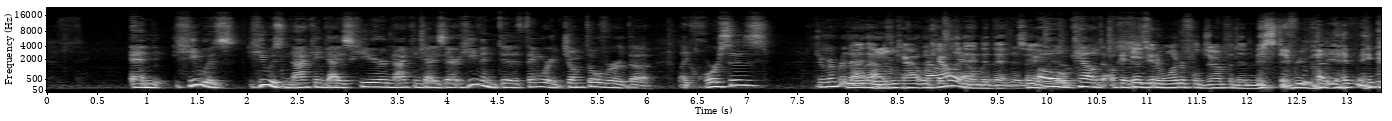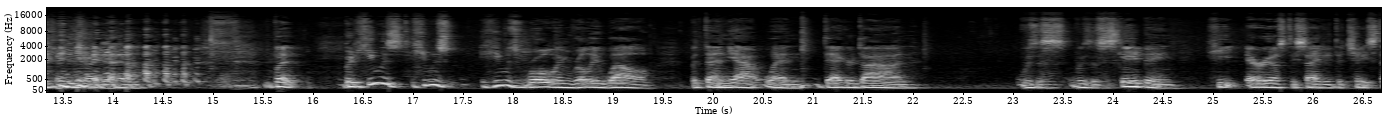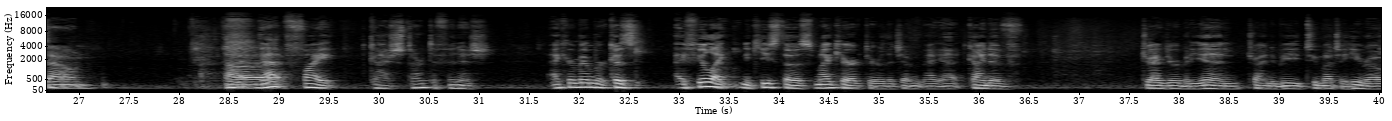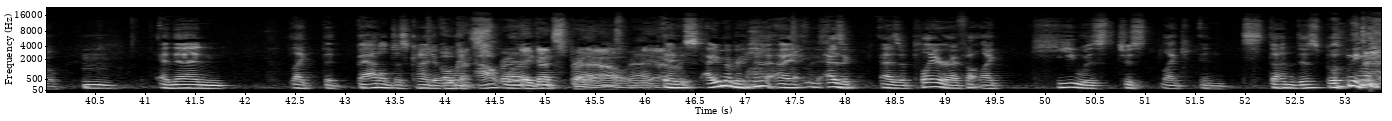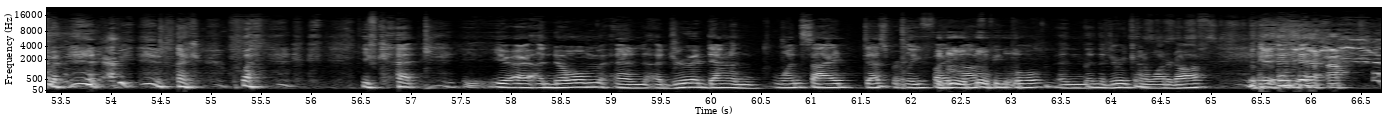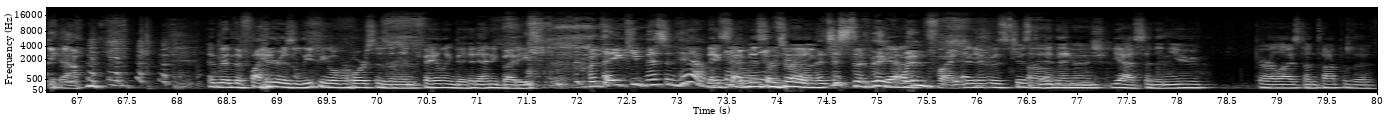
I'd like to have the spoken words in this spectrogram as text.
And he was he was knocking guys here, knocking guys there. He even did a thing where he jumped over the like horses. Do you remember No, that? that was Cal- well, That was did Kaladin that too. Oh, Cal. Okay, he that's did a wonderful jump and then missed everybody. I think he tried to hit him. but but he was he was he was rolling really well. But then yeah, when Dagger Don was es- was escaping, he Arios decided to chase down. Uh, that fight, gosh, start to finish, I can remember because I feel like Nikistos, my character that you haven't met yet, kind of dragged everybody in, trying to be too much a hero, Mm. and then like the battle just kind of Oh, went got outward. spread. It got spread, Spread, out. spread. Yeah. and I remember him, I as a as a player, I felt like he was just like in stunned disbelief. like what? You've got you a gnome and a druid down on one side, desperately fighting off people, and then the druid kind of wandered off, yeah. Yeah. and then the fighter is leaping over horses and then failing to hit anybody. But they keep missing him. They kept so missing That's right. him. It's just a big Yeah. win fight. and it was just Oh and then gosh. yes and then you paralyzed on top of the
